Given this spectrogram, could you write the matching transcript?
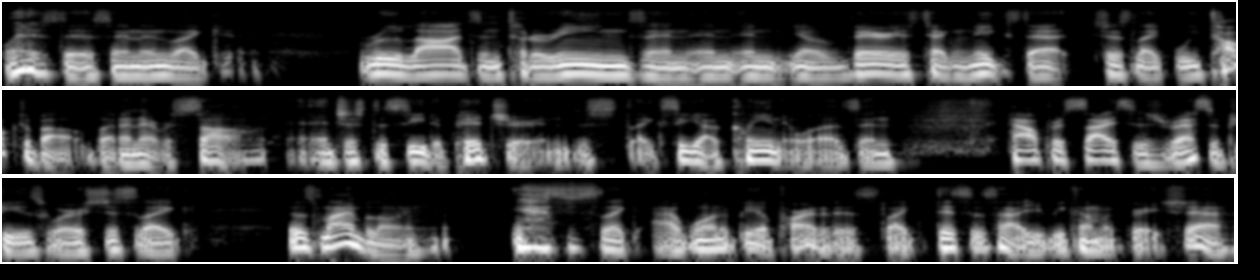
what is this? And then like roulades and terrines and, and and you know various techniques that just like we talked about but I never saw. And just to see the picture and just like see how clean it was and how precise his recipes were it's just like it was mind blowing it's just like I want to be a part of this. Like this is how you become a great chef.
